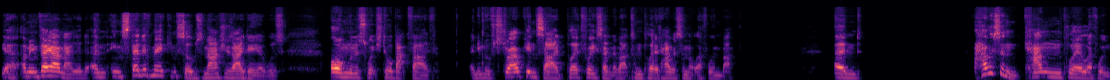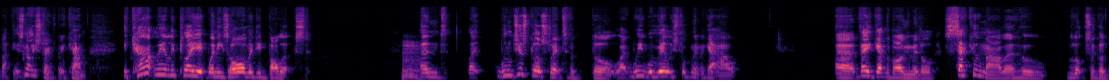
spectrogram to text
Yeah, I mean they are knackered, and instead of making subs, Marsch's idea was, "Oh, I'm going to switch to a back five. and he moved Struijk inside, played three centre backs, and played Harrison at left wing back. And Harrison can play left wing back. It's not his strength, but he can. He can't really play it when he's already bollocksed. Hmm. And like we'll just go straight to the goal. Like we were really struggling to get out. Uh, they get the ball in the middle. Sekou Mara, who looks a good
